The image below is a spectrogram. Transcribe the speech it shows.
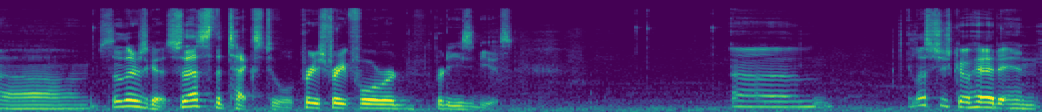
Um, so there's good. So that's the text tool. Pretty straightforward, pretty easy to use. Um, let's just go ahead and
